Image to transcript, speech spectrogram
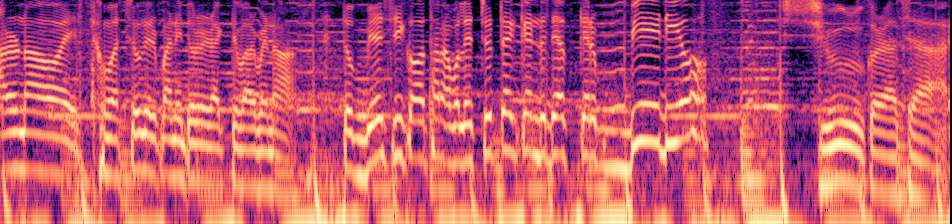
আর না হয় তোমার চোখের পানি ধরে রাখতে পারবে না। তো বেশি কথা না বলে ছোট্ট একটা দিয়ে আজকের ভিডিও শুরু করা যাক।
